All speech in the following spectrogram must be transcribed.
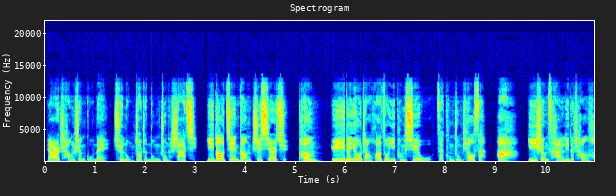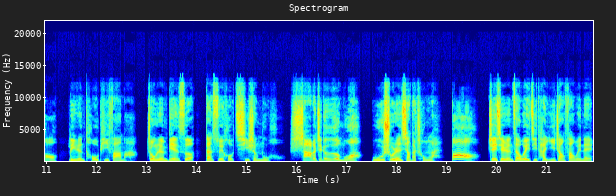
然而长生谷内却笼罩着浓重的杀气，一道剑罡直袭而去。砰！于毅的右掌化作一蓬血雾，在空中飘散。啊！一声惨厉的长嚎，令人头皮发麻。众人变色，但随后齐声怒吼：“杀了这个恶魔！”无数人向他冲来。爆！这些人在未及他一丈范围内，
